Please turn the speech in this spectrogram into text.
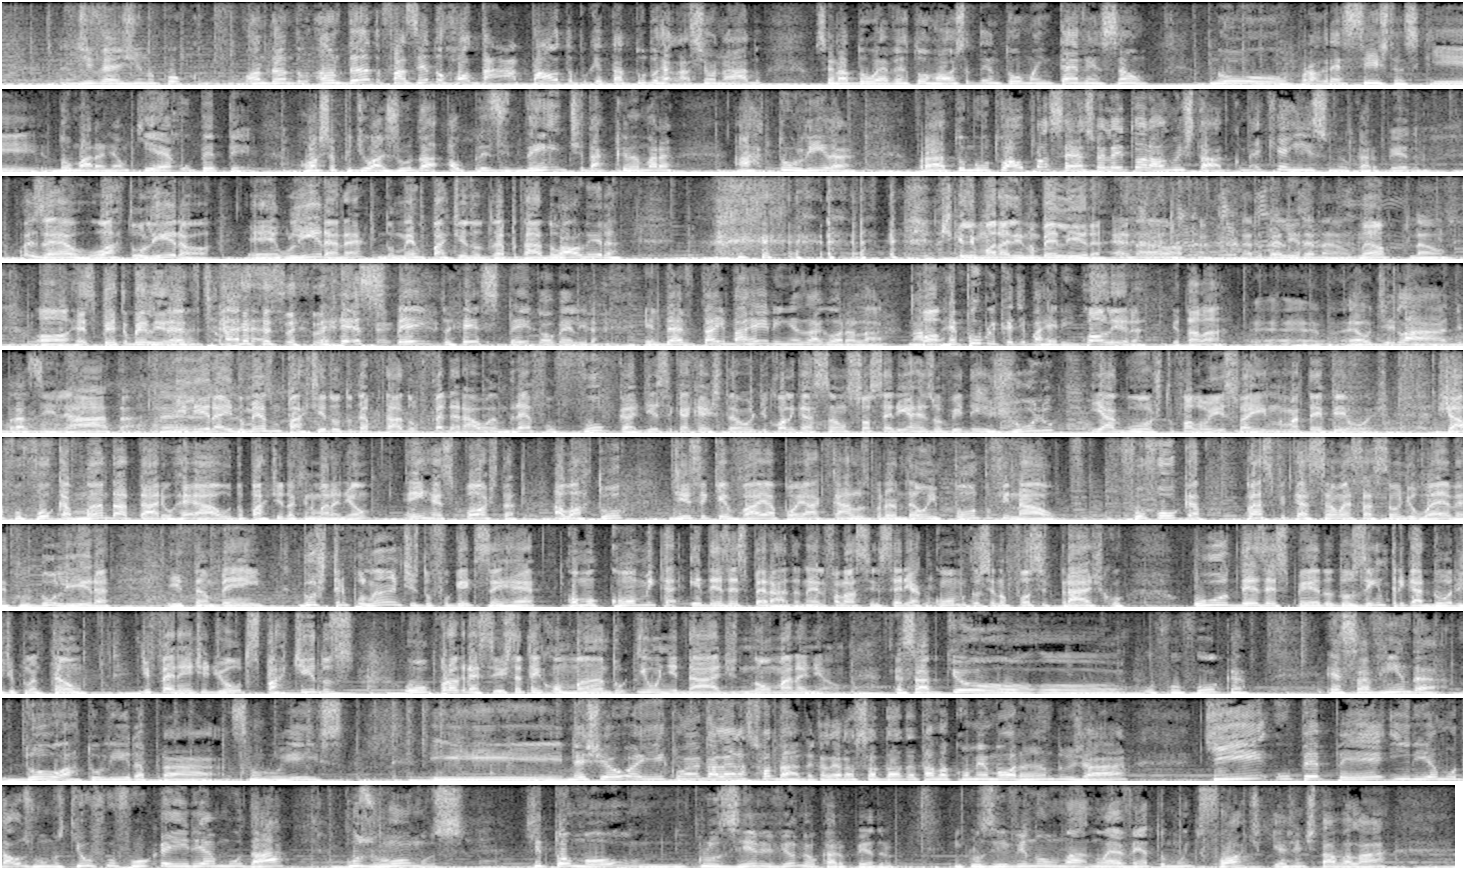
divergindo um pouco, andando, andando, fazendo rodar a pauta, porque está tudo relacionado. O senador Everton Rocha tentou uma intervenção no Progressistas que do Maranhão, que é o PP. Rocha pediu ajuda ao presidente da Câmara, Arthur Lira, para tumultuar o processo eleitoral no estado. Como é que é isso, meu caro Pedro? Pois é, o Arthur Lira, ó, é, o Lira, né? Do mesmo partido do deputado. Qual Lira? Acho que ele mora ali no Belira. É não, rapaz. Não é do Belira, não. Não? Não. Ó, respeita o Belira. Deve né? tá- respeito, respeito ao Belira. Ele deve estar em Barreirinhas agora lá, na Qual? República de Barreirinhas. Qual Lira que tá lá? É, é o de lá, de Brasília. Ah, tá. É. E Lira aí do mesmo partido do deputado federal André Fufuca disse que a questão de coligação só seria resolvida em julho e agosto. Falou isso aí numa TV hoje. Já Fufuca, mandatário real do partido aqui no Maranhão, em resposta ao Arthur, disse que vai apoiar Carlos Brandão em ponto final. Fufuca, classificação essa ação de Everton, do Lira e também dos tripulantes do foguete sem ré como cômica e desesperada, né? Ele falou assim: seria cômico se não fosse trágico o desespero dos intrigadores de plantão. Diferente de outros partidos, o progressista tem comando e unidade no Maranhão. Você sabe que o, o, o Fufuca, essa vinda do Arthur Lira para São Luís e mexeu aí com a galera soldada. A galera soldada estava comemorando já que o PP iria mudar os rumos, que o Fufuca iria mudar os rumos que tomou, inclusive, viu, meu caro Pedro? Inclusive numa, num evento muito forte que a gente estava lá,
